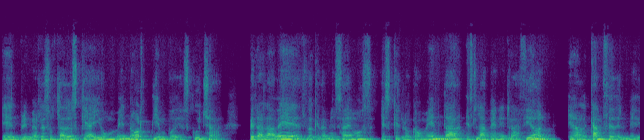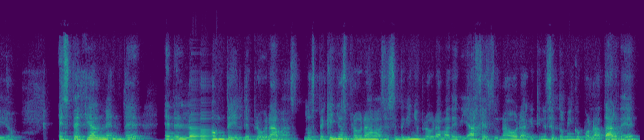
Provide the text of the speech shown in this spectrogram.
el primer resultado es que hay un menor tiempo de escucha, pero a la vez lo que también sabemos es que lo que aumenta es la penetración, el alcance del medio especialmente en el long tail de programas. Los pequeños programas, ese pequeño programa de viajes de una hora que tienes el domingo por la tarde,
